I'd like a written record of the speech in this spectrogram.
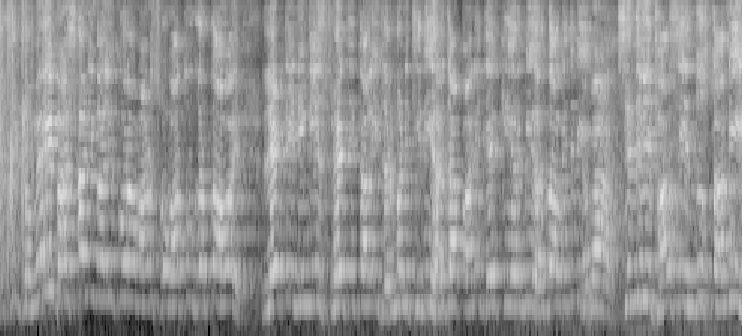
પછી ગમે એ ભાષાની લોકો વાતો કરતા હોય Latin English French Italy Germany થીદી હરજા પાની દેવકી અરબી હરદા વિદવી સિંધવી ફારસી હિન્દુસ્તાની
